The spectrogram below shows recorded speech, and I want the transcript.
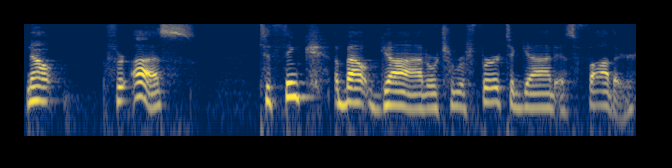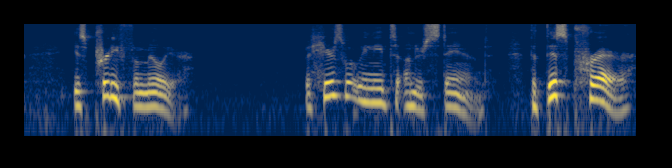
Now, for us, to think about God or to refer to God as Father is pretty familiar. But here's what we need to understand that this prayer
